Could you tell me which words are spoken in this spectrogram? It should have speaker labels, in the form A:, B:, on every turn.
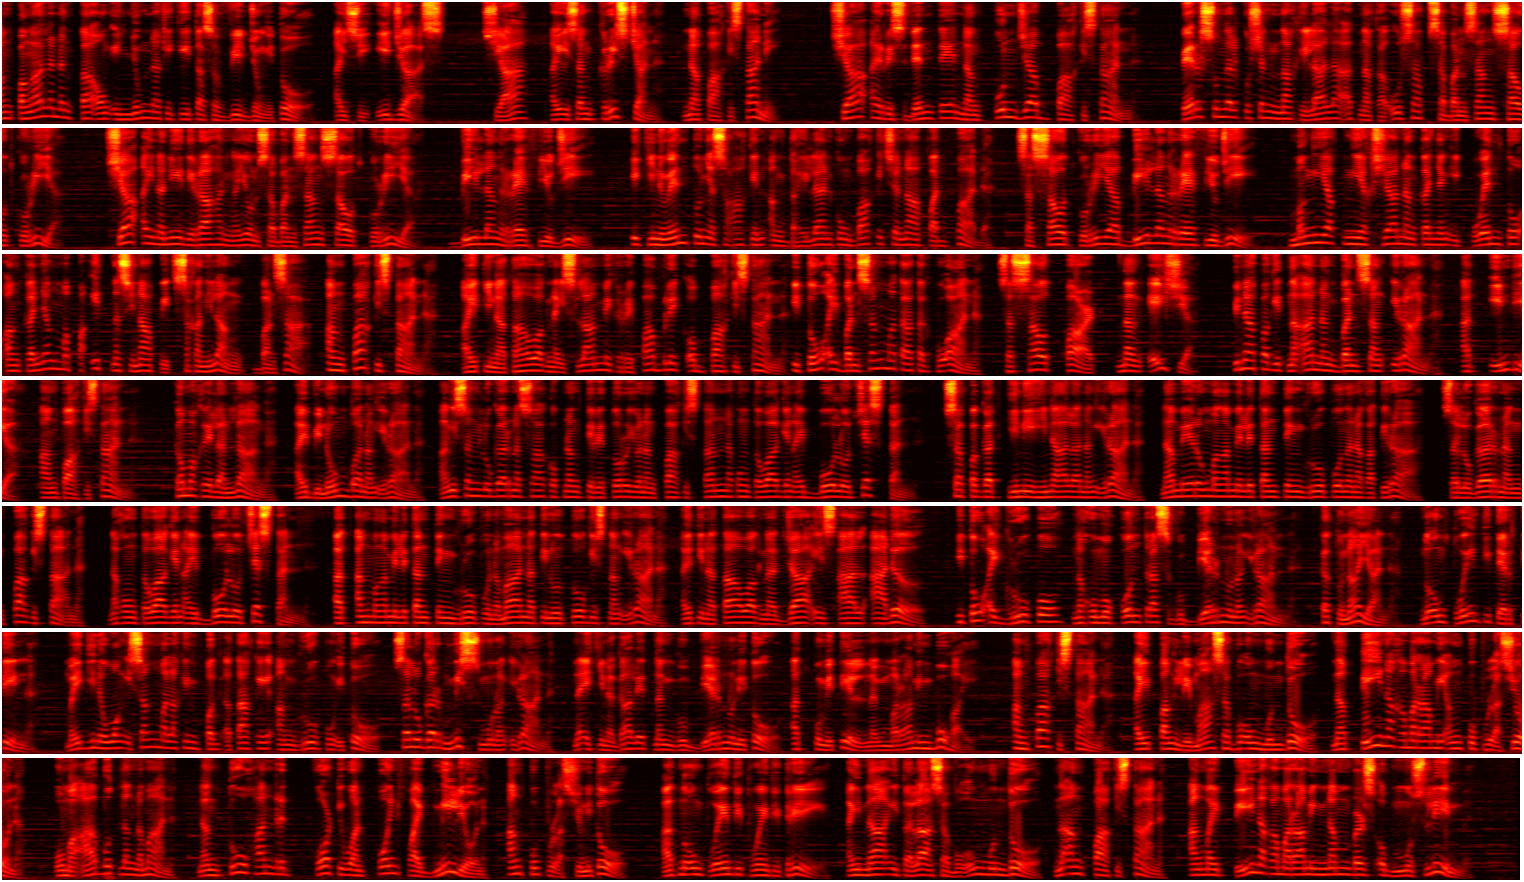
A: Ang pangalan ng taong inyong nakikita sa videong ito ay si Ijaz. Siya ay isang Christian na Pakistani. Siya ay residente ng Punjab, Pakistan. Personal ko siyang nakilala at nakausap sa bansang South Korea. Siya ay naninirahan ngayon sa bansang South Korea bilang refugee. Ikinuwento niya sa akin ang dahilan kung bakit siya napadpad sa South Korea bilang refugee. Mangiyak-ngiyak siya ng kanyang ikwento ang kanyang mapait na sinapit sa kanilang bansa. Ang Pakistan ay tinatawag na Islamic Republic of Pakistan. Ito ay bansang matatagpuan sa south part ng Asia. Pinapagitnaan ng bansang Iran at India ang Pakistan. Kamakailan lang ay binomba ng Iran ang isang lugar na sakop ng teritoryo ng Pakistan na kung tawagin ay Balochistan sapagkat hinihinala ng Iran na mayroong mga militanteng grupo na nakatira sa lugar ng Pakistan na kung tawagin ay Balochistan at ang mga militanteng grupo naman na tinutugis ng Iran ay tinatawag na Jais al-Adil. Ito ay grupo na kumukontra sa gobyerno ng Iran. Katunayan, noong 2013 may ginawang isang malaking pag-atake ang grupong ito sa lugar mismo ng Iran na ikinagalit ng gobyerno nito at kumitil ng maraming buhay. Ang Pakistan ay panglima sa buong mundo na pinakamarami ang populasyon. Umaabot lang naman ng 241.5 million ang populasyon nito. At noong 2023 ay naitala sa buong mundo na ang Pakistan ang may pinakamaraming numbers of Muslim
